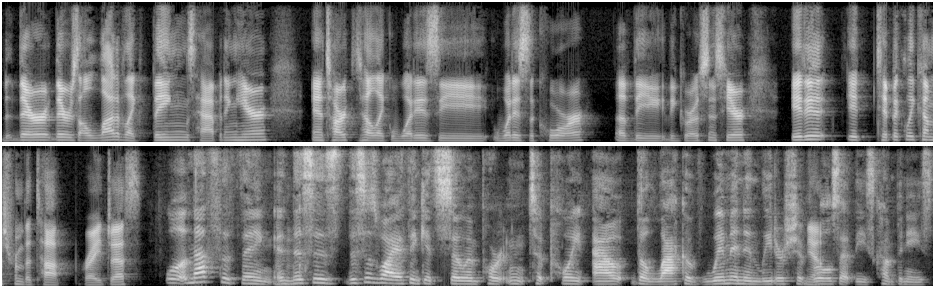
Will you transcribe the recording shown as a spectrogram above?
there there's a lot of like things happening here. And it's hard to tell like what is the what is the core of the the grossness here it it, it typically comes from the top right jess well, and that's the thing. And mm-hmm. this is this is why I think it's so important to point out the lack of women in leadership yeah. roles at these companies.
